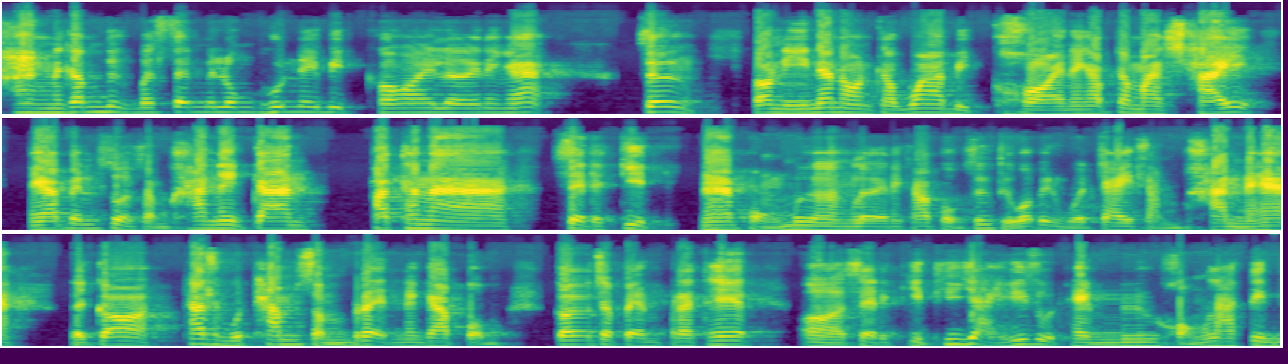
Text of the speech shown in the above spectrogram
คลังนะครับหนึ่งเปอร์เซ็นไปลงทุนในบิตคอยเลยนะฮะ ซึ่งตอนนี้แน่นอนครับว่าบิตคอยนะครับจะมาใช้นะครับเป็นส่วนสำคัญในการพัฒนาเศรษฐกิจนะครับของเมืองเลยนะครับ ผมซึ่งถือว่าเป็นหัวใจสำคัญนะฮะแล้วก็ถ้าสมมติทำสำเร็จนะครับ ผมก็จะเป็นประเทศเออเศรษฐกิจที่ใหญ่ที่สุดแห่งหนึ่งของลาติน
